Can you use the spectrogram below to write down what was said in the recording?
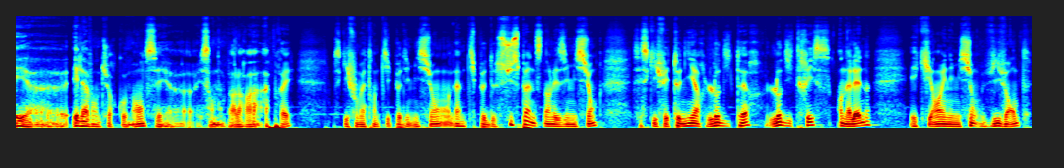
Euh, et, l'aventure commence et, euh, et ça on en parlera après. Parce qu'il faut mettre un petit peu d'émission, un petit peu de suspense dans les émissions. C'est ce qui fait tenir l'auditeur, l'auditrice en haleine et qui rend une émission vivante.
